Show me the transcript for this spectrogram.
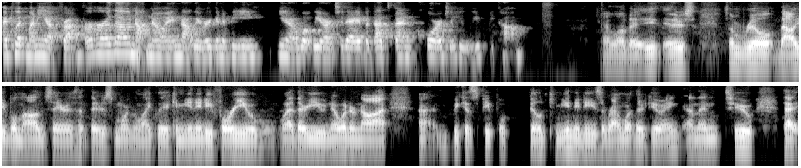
I put money up front for her though, not knowing that we were going to be, you know, what we are today. But that's been core to who we've become. I love it. There's some real valuable knowledge there. Is that there's more than likely a community for you, whether you know it or not, uh, because people build communities around what they're doing. And then two that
